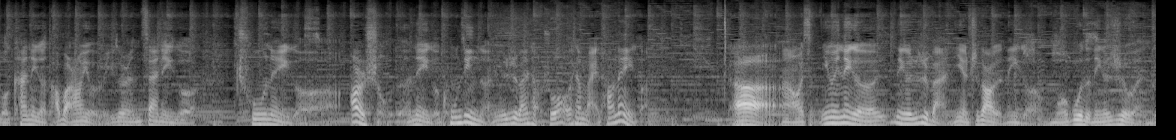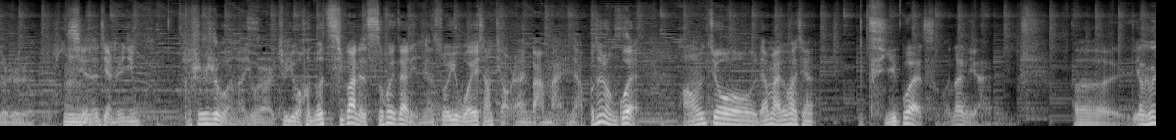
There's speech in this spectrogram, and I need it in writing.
我看那个淘宝上有一个人在那个出那个二手的那个空镜的那个日版小说，我想买一套那个啊，啊。我想，因为那个那个日版你也知道的那个蘑菇的那个日文，就是写的简直已经不是日文了，有点就有很多奇怪的词汇在里面，所以我也想挑战一把买一下，不是很贵，好像就两百多块钱。奇怪词汇，那你还，呃，要说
